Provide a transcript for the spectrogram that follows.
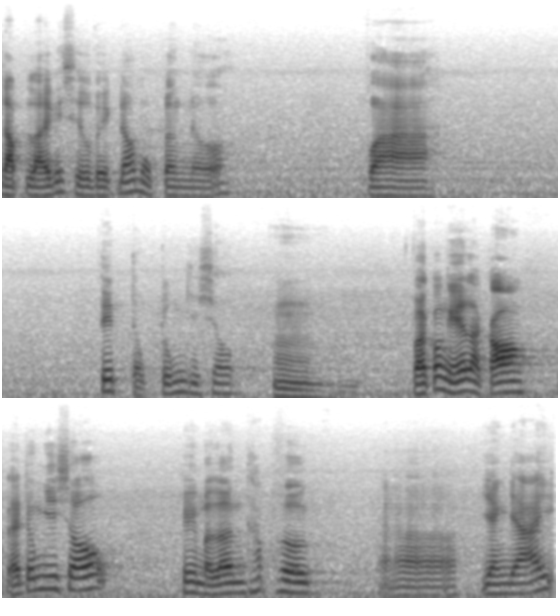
lặp lại cái sự việc đó một lần nữa và tiếp tục trúng giấy số Ừ. và có nghĩa là con để trúng giấy số khi mà lên thắp hương à, gian giái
